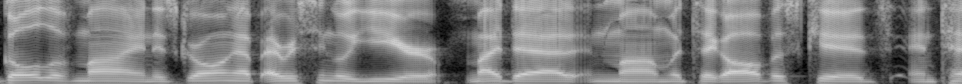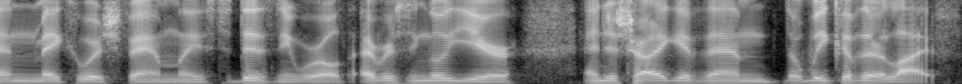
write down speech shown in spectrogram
goal of mine is growing up every single year, my dad and mom would take all of us kids and 10 Make a Wish families to Disney World every single year and just try to give them the week of their life.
